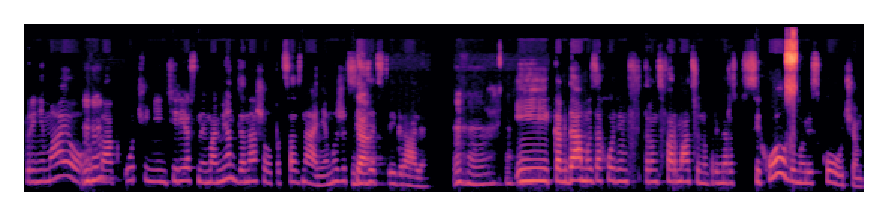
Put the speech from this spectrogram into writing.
Принимаю угу. как очень интересный момент для нашего подсознания. Мы же все да. в детстве играли. Угу. И когда мы заходим в трансформацию, например, с психологом или с коучем,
